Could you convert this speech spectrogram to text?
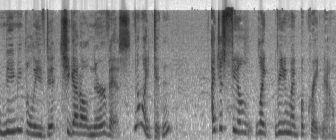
Mimi believed it. She got all nervous. No, I didn't. I just feel like reading my book right now.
